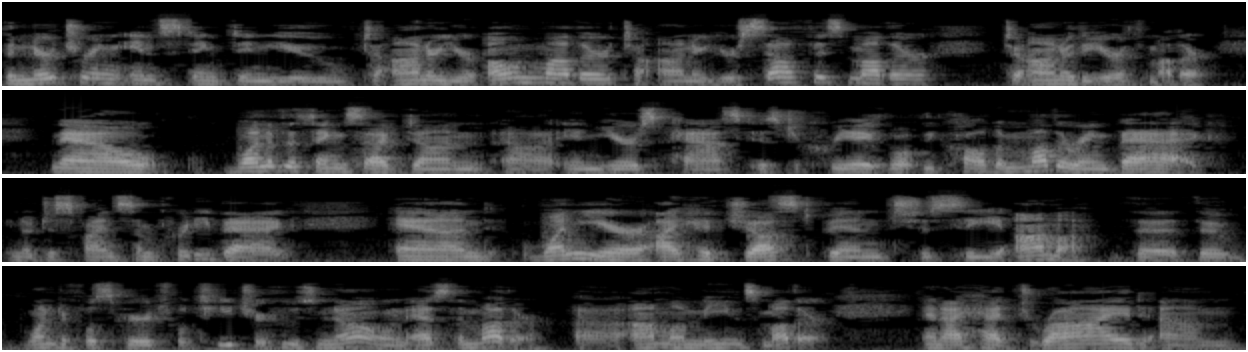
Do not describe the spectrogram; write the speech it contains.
the nurturing instinct in you, to honor your own mother, to honor yourself as mother, to honor the earth mother? Now, one of the things I've done uh, in years past is to create what we call the mothering bag. You know, just find some pretty bag and one year I had just been to see Amma, the, the wonderful spiritual teacher who's known as the mother. Uh, Amma means mother. And I had dried um,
